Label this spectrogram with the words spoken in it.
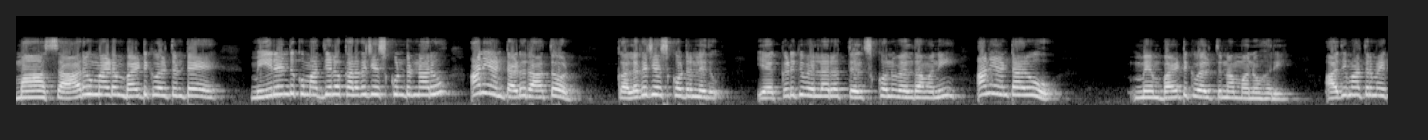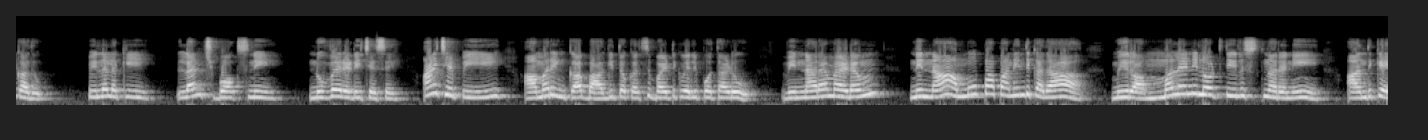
మా సారు మేడం బయటికి వెళ్తుంటే మీరెందుకు మధ్యలో కలగ చేసుకుంటున్నారు? అని అంటాడు రాథోడ్. కలగ చేసుకోవటం లేదు ఎక్కడికి వెళ్ళారో తెలుసుకొని వెళ్దామని అని అంటారు. మేం బయటికి వెళ్తున్నాం మనోహరి. అది మాత్రమే కాదు పిల్లలకి లంచ్ బాక్స్ని నువ్వే రెడీ చేసే అని చెప్పి అమర్ ఇంకా బాగితో కలిసి బయటికి వెళ్ళిపోతాడు. విన్నారా మేడం? నిన్న అమ్ము పాప అనింది కదా మీరు అమ్మలేని లోటు తీరుస్తున్నారని. అందుకే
